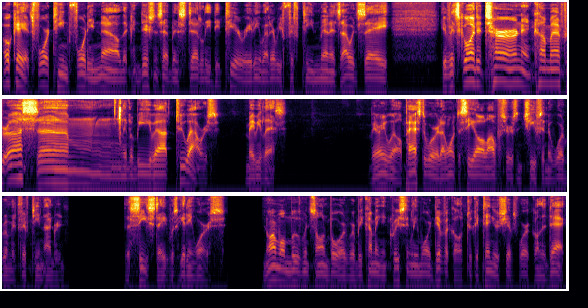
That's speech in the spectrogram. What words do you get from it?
Okay, it's 1440 now. The conditions have been steadily deteriorating about every 15 minutes. I would say if it's going to turn and come after us, um, it'll be about two hours, maybe less. Very well. Pass the word. I want to see all officers and chiefs in the wardroom at 1500. The sea state was getting worse. Normal movements on board were becoming increasingly more difficult to continue ship's work on the deck.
